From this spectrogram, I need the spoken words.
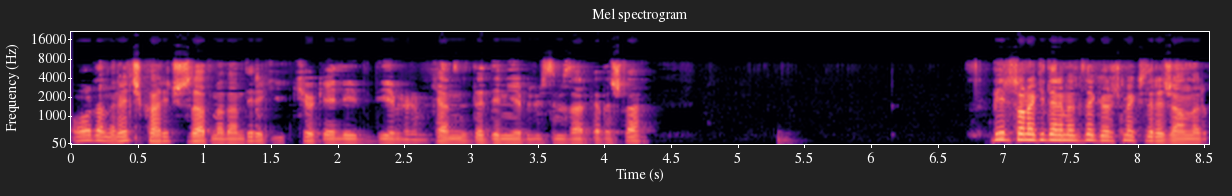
Oradan da ne çıkar hiç uzatmadan direkt 2 kök 57 diyebilirim. Kendiniz de deneyebilirsiniz arkadaşlar. Bir sonraki denememizde görüşmek üzere canlarım.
